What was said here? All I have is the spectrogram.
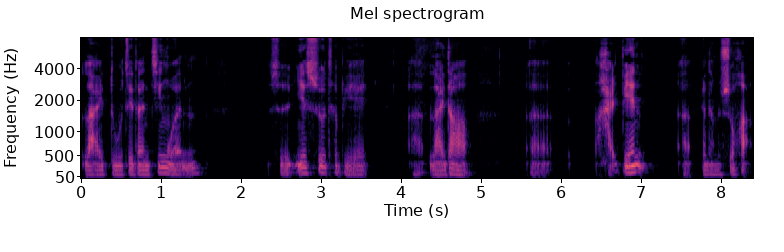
来读这段经文，是耶稣特别呃来到呃海边呃跟他们说话。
